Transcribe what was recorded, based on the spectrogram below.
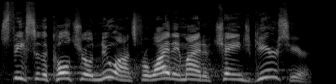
speaks to the cultural nuance for why they might have changed gears here.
